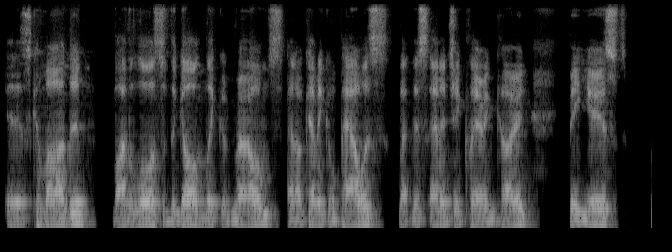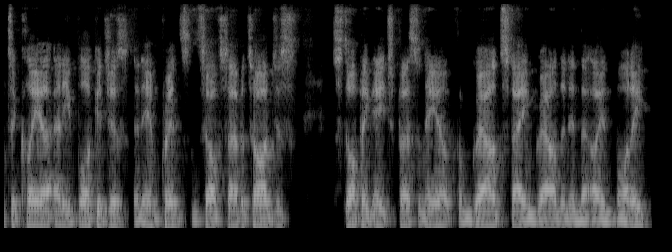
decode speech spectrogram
It is commanded by the laws of the golden liquid realms and alchemical powers. Let this energy clearing code be used to clear any blockages and imprints and self-sabotages, stopping each person here from ground staying grounded in their own body.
